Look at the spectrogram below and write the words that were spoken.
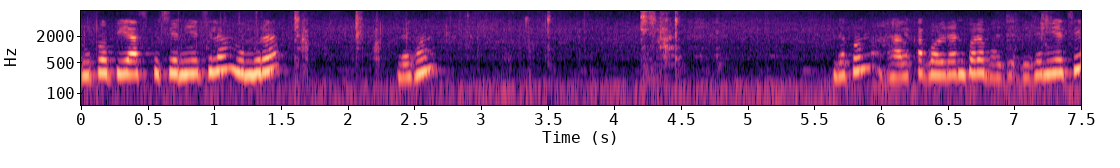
দুটো পেঁয়াজ কুচিয়ে নিয়েছিলাম বন্ধুরা, দেখুন। দেখুন, হালকা গোল্ডেন করে ভেজে নিয়েছি।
